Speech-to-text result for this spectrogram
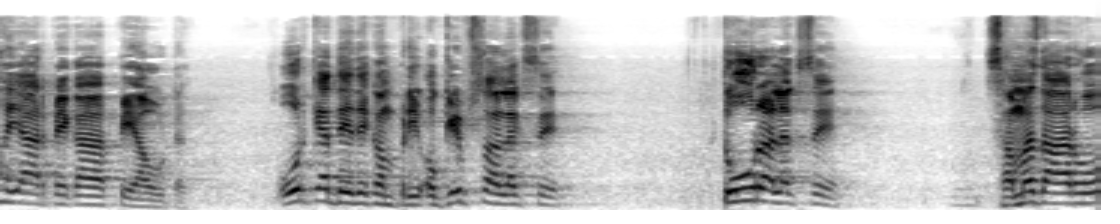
हज़ार रुपए का पे आउट और क्या दे दे कंपनी और गिफ्ट्स अलग से टूर अलग से। समझदार हो,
